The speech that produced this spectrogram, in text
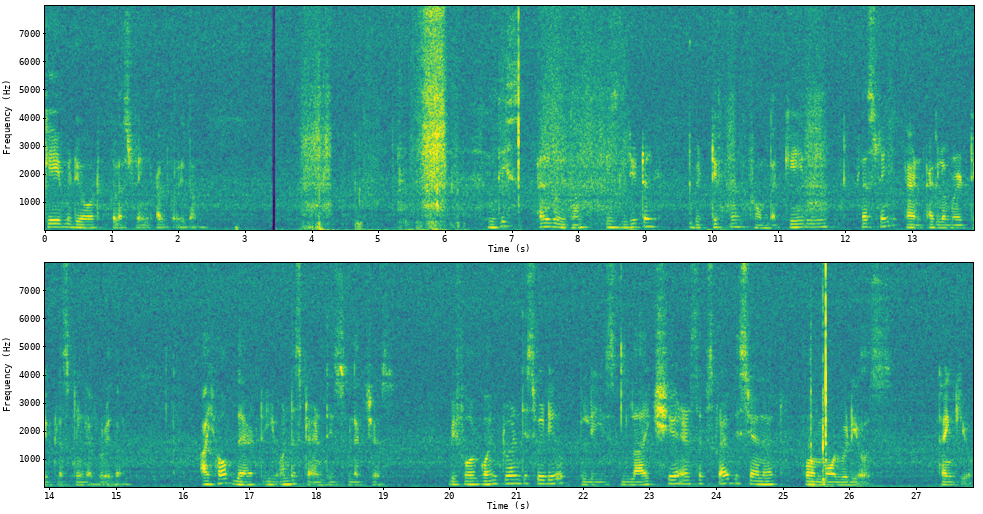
k-medoid clustering algorithm This algorithm is little bit different from the k-mean clustering and agglomerative clustering algorithm. I hope that you understand these lectures. Before going to end this video, please like, share and subscribe this channel for more videos. Thank you.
